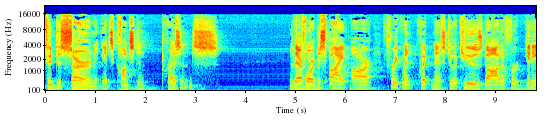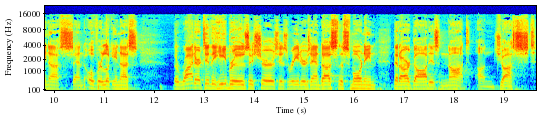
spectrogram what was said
to discern its constant presence. And therefore, despite our frequent quickness to accuse God of forgetting us and overlooking us, the writer to the Hebrews assures his readers and us this morning that our God is not unjust.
